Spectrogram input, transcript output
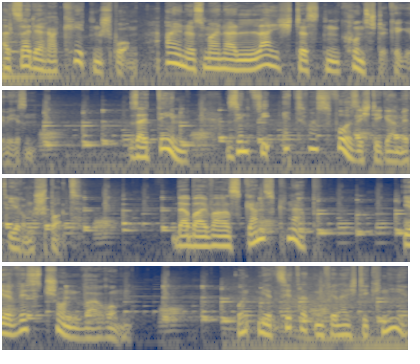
als sei der Raketensprung eines meiner leichtesten Kunststücke gewesen. Seitdem sind sie etwas vorsichtiger mit ihrem Spott. Dabei war es ganz knapp. Ihr wisst schon warum. Und mir zitterten vielleicht die Knie.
